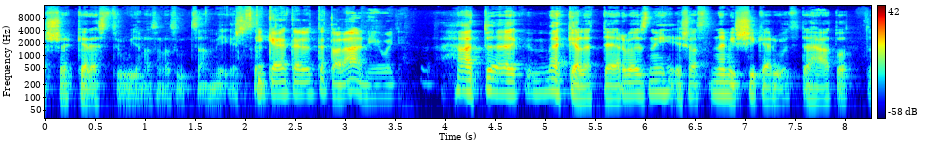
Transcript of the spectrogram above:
se keresztül ugyanazon az utcán még Ki egyszer. kellett előtte találni, hogy Hát meg kellett tervezni, és azt nem is sikerült, tehát ott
